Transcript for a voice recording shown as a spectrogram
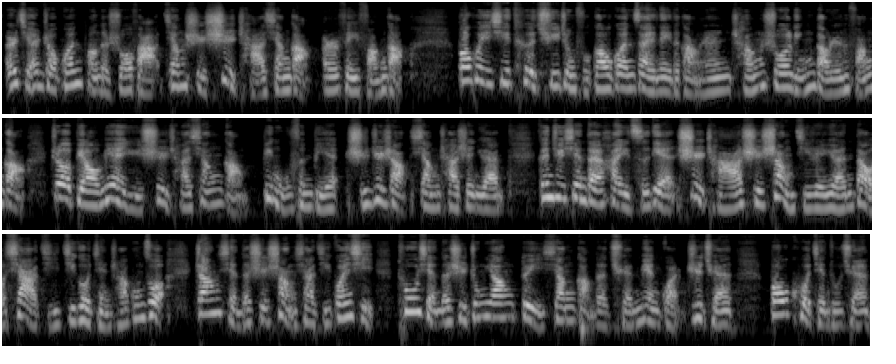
而且按照官方的说法，将是视察香港而非访港。包括一些特区政府高官在内的港人常说领导人访港，这表面与视察香港并无分别，实质上相差甚远。根据现代汉语词典，视察是上级人员到下级机构检查工作，彰显的是上下级关系，凸显的是中央对香港的全面管制权，包括监督权。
